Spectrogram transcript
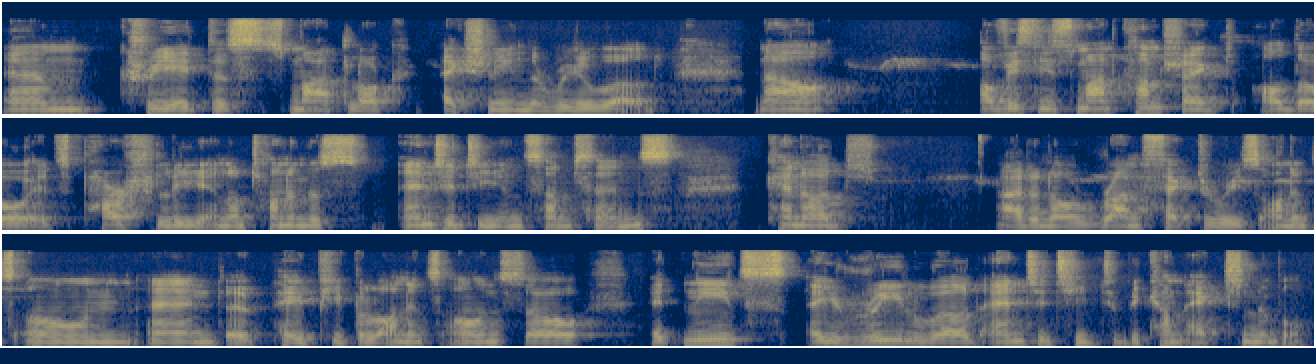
um, create this smart lock actually in the real world. Now, obviously, smart contract, although it's partially an autonomous entity in some sense, cannot, I don't know, run factories on its own and uh, pay people on its own. So it needs a real world entity to become actionable.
